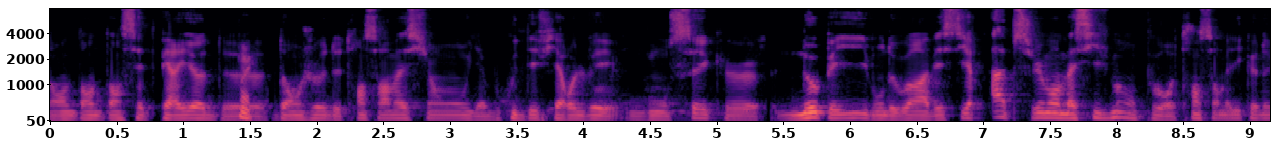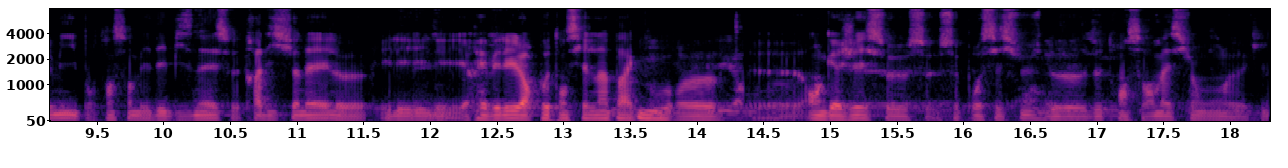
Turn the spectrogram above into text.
Dans, cette période euh, d'enjeux de transformation, où il y a beaucoup de défis à relever, où on sait que nos pays vont devoir investir absolument massivement pour transformer l'économie, pour transformer des business traditionnels euh, et les, révéler leur potentiel d'impact mm. pour euh, euh, engager ce, processus de, transformation qui,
